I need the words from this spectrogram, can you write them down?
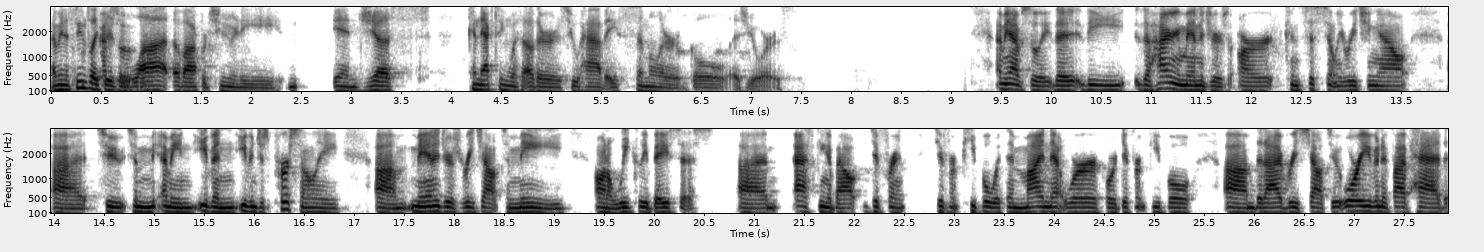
i mean it seems like Absolutely. there's a lot of opportunity in just connecting with others who have a similar goal as yours I mean, absolutely. The the the hiring managers are consistently reaching out uh, to to. I mean, even even just personally, um, managers reach out to me on a weekly basis, um, asking about different different people within my network or different people um, that I've reached out to, or even if I've had,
